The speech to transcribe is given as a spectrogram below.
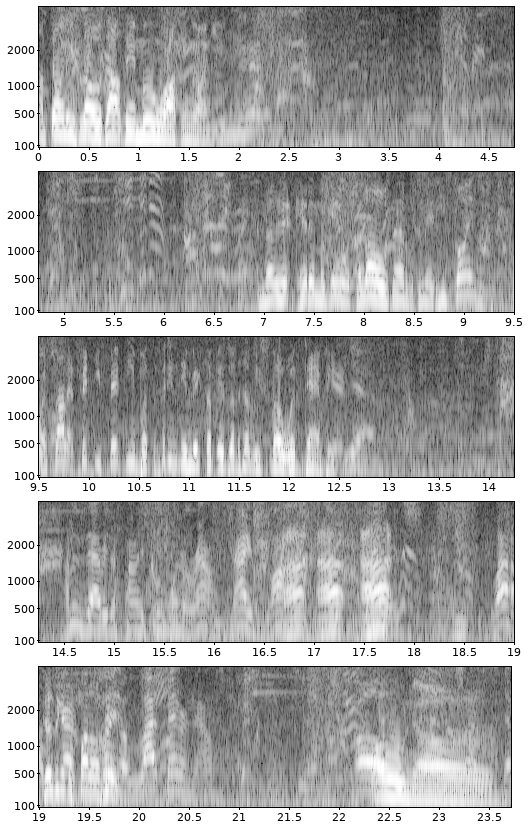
I'm throwing these lows out, then moonwalking on you. Another hit, hit him again with the lows, now with the mid. He's going for a solid 50-50, but the 50-50 mix-up is relatively slow with Dampierre. yeah. I'm just happy to finally see him win a round. Nice launch. Ah, ah, Six ah. Wow, Doesn't get the follow-up hit. a lot better now. Oh, Tries no.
